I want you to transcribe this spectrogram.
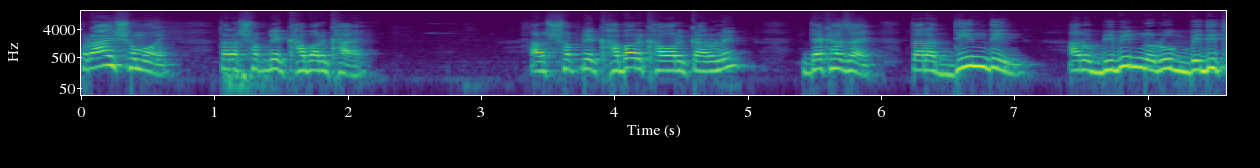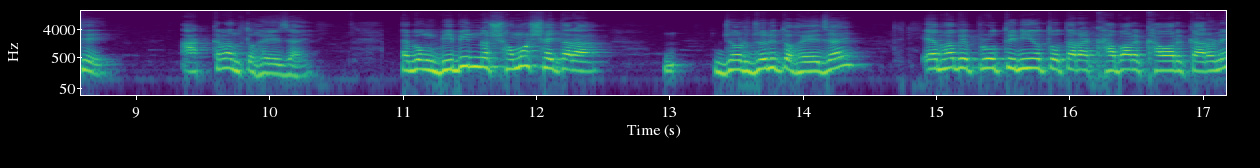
প্রায় সময় তারা স্বপ্নে খাবার খায় আর স্বপ্নে খাবার খাওয়ার কারণে দেখা যায় তারা দিন দিন আরও বিভিন্ন রোগ ব্যাধিতে আক্রান্ত হয়ে যায় এবং বিভিন্ন সমস্যায় তারা জর্জরিত হয়ে যায়। এভাবে প্রতিনিয়ত তারা খাবার খাওয়ার কারণে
